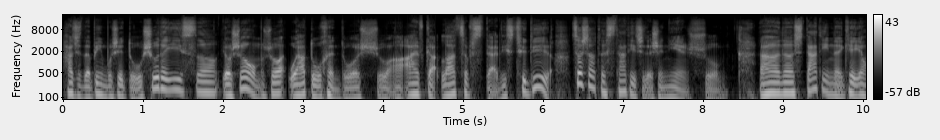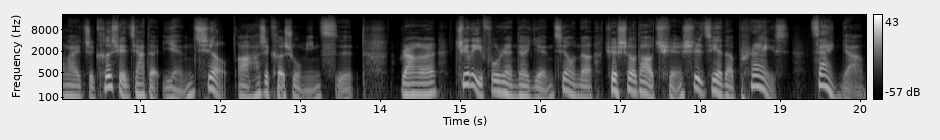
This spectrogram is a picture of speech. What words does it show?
它指的并不是读书的意思哦。有时候我们说我要读很多书啊，I've got lots of studies to do，这时候的 study 指的是念书。然而呢，study 呢可以用来指科学家的研究啊，它是可数名词。然而，居里夫人的研究呢，却受到全世界的 praise 赞扬。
